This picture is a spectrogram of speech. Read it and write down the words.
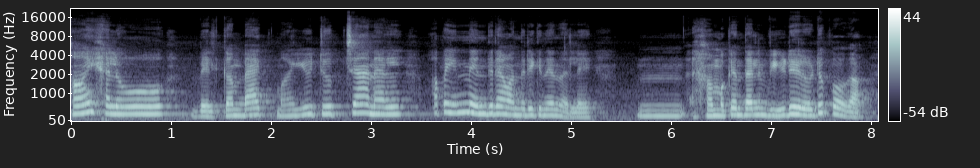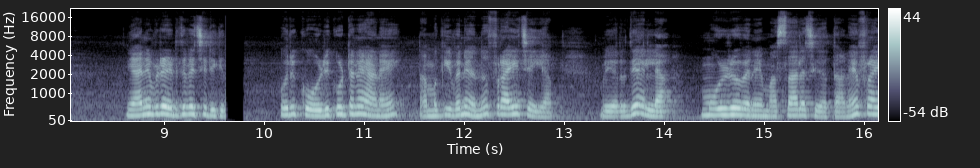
Hi hello. Welcome back my YouTube channel. അപ്പോൾ ഇന്ന് എന്തിനാണ് വന്നിരിക്കുന്നതെന്നല്ലേ നമുക്ക് എന്തായാലും വീഡിയോയിലോട്ട് പോകാം. ഞാനിവിടെ എടുത്തു വെച്ചിരിക്കുന്നത് ഒരു കോഴിക്കുട്ടനെയാണേ നമുക്ക് ഇവനെ ഒന്ന് ഫ്രൈ ചെയ്യാം. വെറുതെ അല്ല മുഴുവനെ മസാല ചേർത്താണ് ഫ്രൈ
